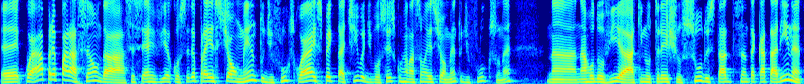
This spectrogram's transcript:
é, qual é a preparação da CCR Via Costeira para este aumento de fluxo? Qual é a expectativa de vocês com relação a este aumento de fluxo né? na, na rodovia aqui no trecho sul do estado de Santa Catarina?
